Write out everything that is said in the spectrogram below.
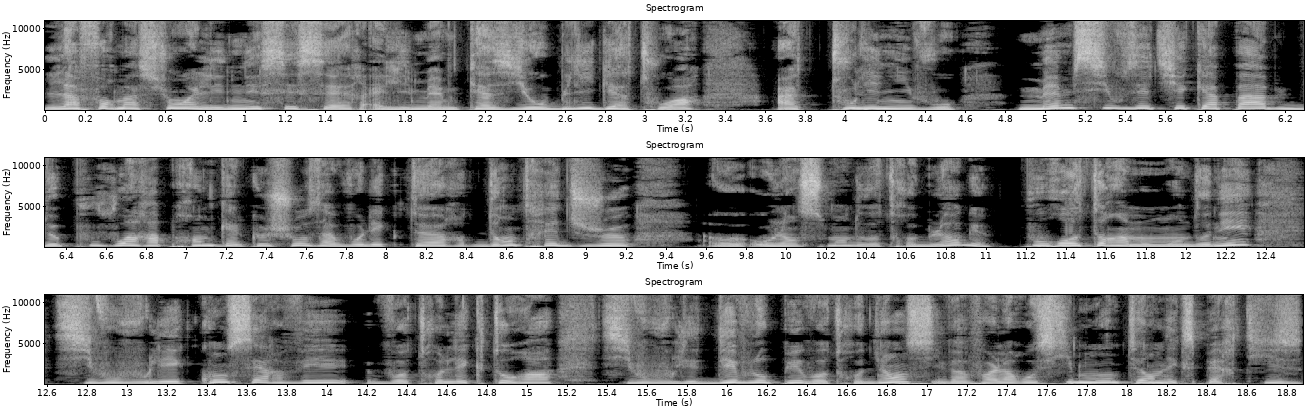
la formation elle est nécessaire, elle est même quasi obligatoire à tous les niveaux. Même si vous étiez capable de pouvoir apprendre quelque chose à vos lecteurs d'entrée de jeu au, au lancement de votre blog, pour autant à un moment donné, si vous voulez conserver votre lectorat, si vous voulez développer votre audience, il va falloir aussi monter en expertise.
